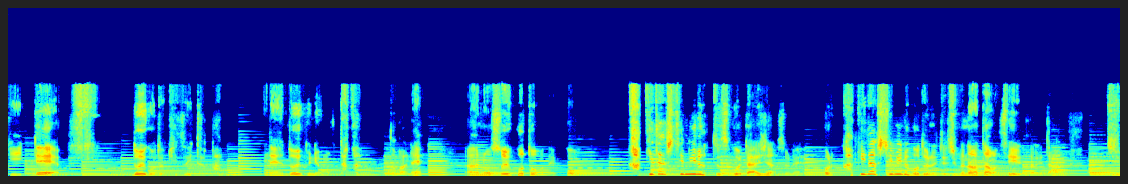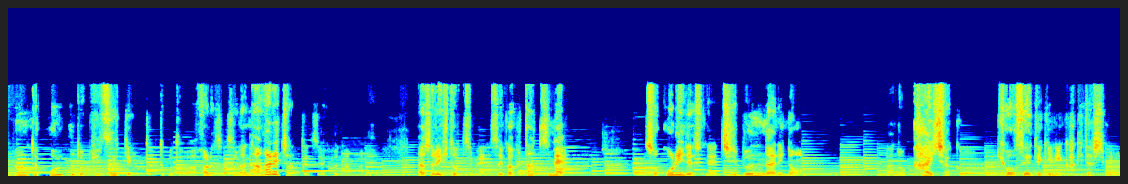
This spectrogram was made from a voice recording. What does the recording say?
聞いて、どういうこと気づいたか、ね、どういうふうに思ったかとかね、あのそういうことをね、こう書き出してみるってすごい大事なんですよね。これ書き出してみることによって自分の頭整理された、自分ってこういうこと気づいてるんだってことがわかるんですよ。それが流れちゃってるんですよ、普段はね。だからそれ一つ目。それから二つ目。そこにですね、自分なりのあの解釈を強制的に書き出してみる。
